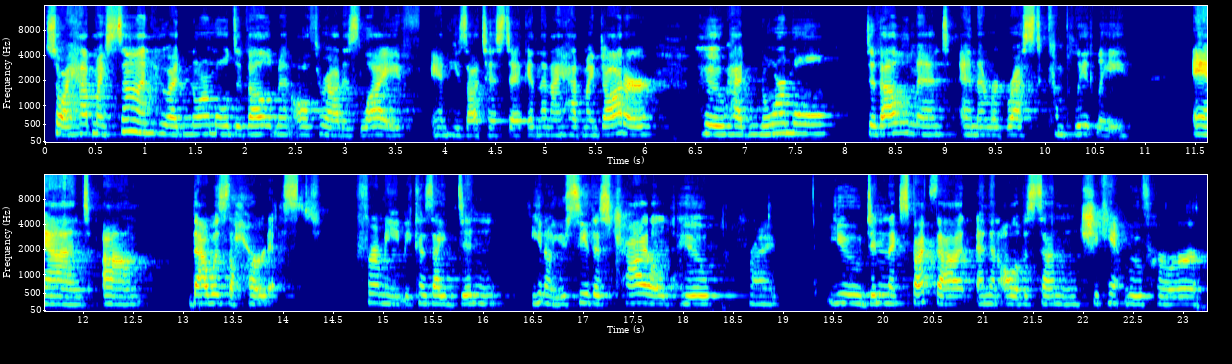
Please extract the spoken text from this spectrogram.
So I have my son who had normal development all throughout his life, and he's autistic. And then I had my daughter who had normal development and then regressed completely. And um, that was the hardest for me because I didn't, you know, you see this child who right. you didn't expect that and then all of a sudden she can't move her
